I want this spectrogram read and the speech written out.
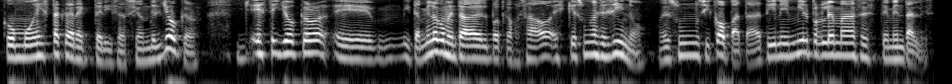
Como esta caracterización del Joker. Este Joker, eh, y también lo comentaba en el podcast pasado, es que es un asesino, es un psicópata, tiene mil problemas este, mentales.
